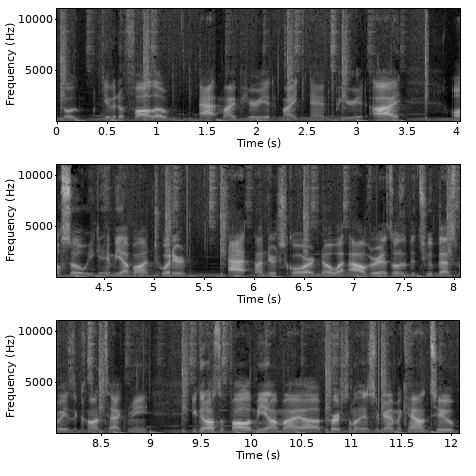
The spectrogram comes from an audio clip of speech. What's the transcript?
Go give it a follow at my period Mike and period I. Also, you can hit me up on Twitter at underscore Noah Alvarez. Those are the two best ways to contact me. You can also follow me on my uh, personal Instagram account too,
